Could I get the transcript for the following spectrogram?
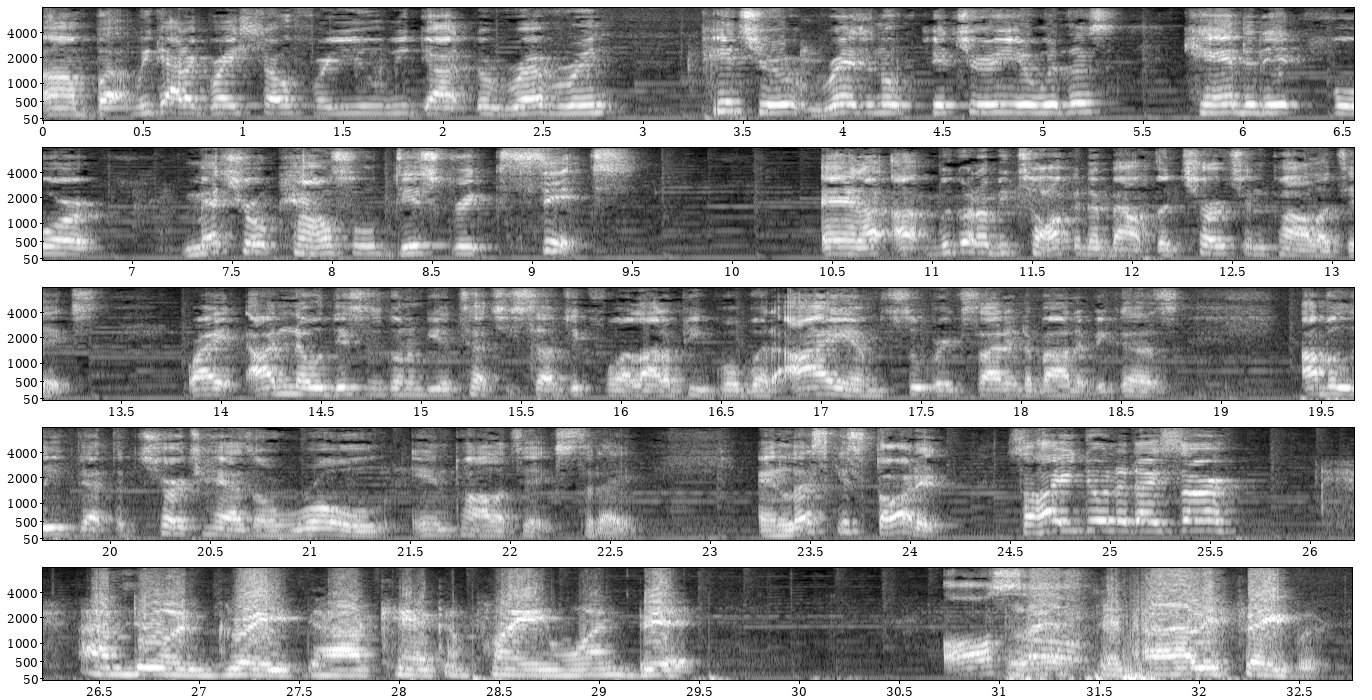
um, but we got a great show for you. We got the Reverend Pitcher, Reginald Pitcher, here with us, candidate for Metro Council District Six, and I, I, we're going to be talking about the church and politics. Right, I know this is going to be a touchy subject for a lot of people, but I am super excited about it because I believe that the church has a role in politics today. And let's get started. So, how you doing today, sir? I'm doing great. I can't complain one bit. Awesome. Blessed and highly favored.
